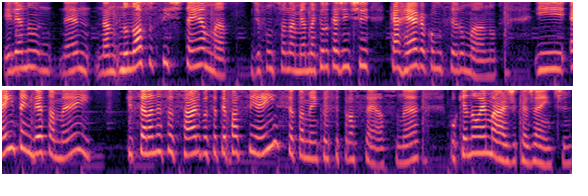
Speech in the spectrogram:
ele é no, né, na, no nosso sistema de funcionamento, naquilo que a gente carrega como ser humano. E é entender também que será necessário você ter paciência também com esse processo, né? Porque não é mágica, gente.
